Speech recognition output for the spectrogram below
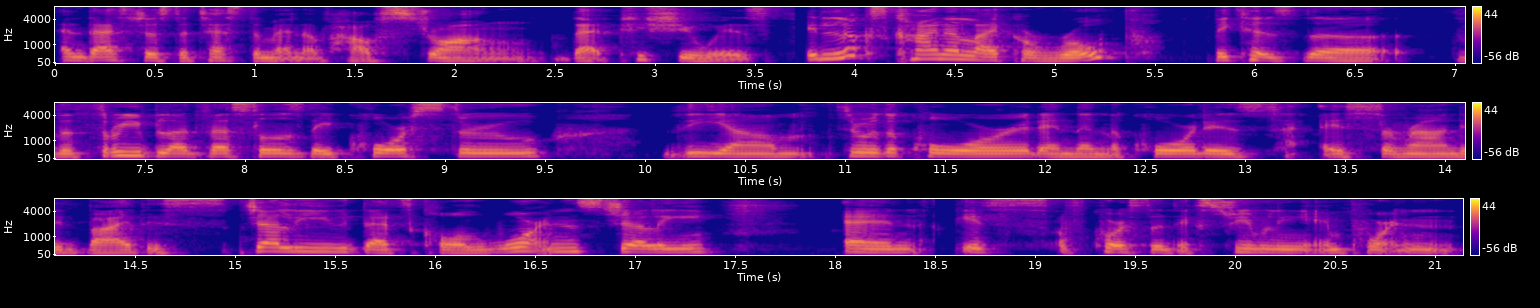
and that's just a testament of how strong that tissue is it looks kind of like a rope because the the three blood vessels they course through the um through the cord and then the cord is is surrounded by this jelly that's called Wharton's jelly. And it's of course an extremely important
